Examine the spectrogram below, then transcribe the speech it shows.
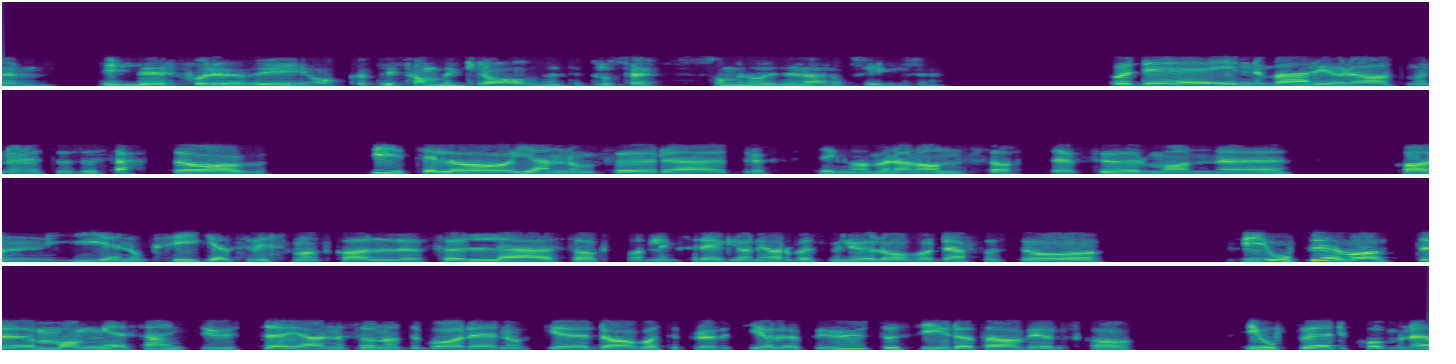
eh, stiller for øvrig akkurat de samme kravene til prosess som en ordinær oppsigelse. Og Det innebærer jo da at man er nødt til å sette av tid til å gjennomføre drøftinger med den ansatte før man kan gi en oppsigelse hvis man skal følge saksbehandlingsreglene i arbeidsmiljøloven. Derfor så vi opplever at eh, mange er sent ute, gjerne sånn at det bare er noen dager til prøvetida løper ut, og sier at vi ønsker å si opp vedkommende,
